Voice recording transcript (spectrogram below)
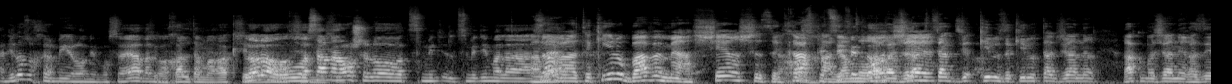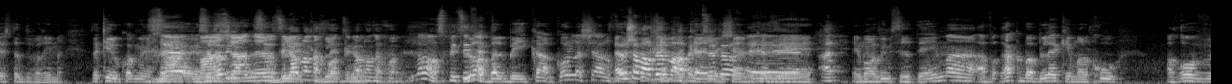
אני לא זוכר מי אירונימוס היה, אבל... שהוא אכל את המרק של לא, לא, הוא עשה. מהראש שלו צמיד- צמידים על ה... לא. אבל אתה כאילו בא ומאשר שזה נכון, ככה, ספציפית לא, למרות אבל ש... זה רק קצת, כאילו זה כאילו תת ז'אנר, רק בז'אנר הזה יש את הדברים האלה. זה כאילו כל מיני... זה לא? זה- גם לא נכון, זה גם לא מטאל. נכון. לא, ספציפית. לא, אבל בעיקר, כל השאר זה היו שם הרבה מוות, בסדר? אה, הם אוהבים סרטי אימה, רק בבלק הם הלכו, הרוב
